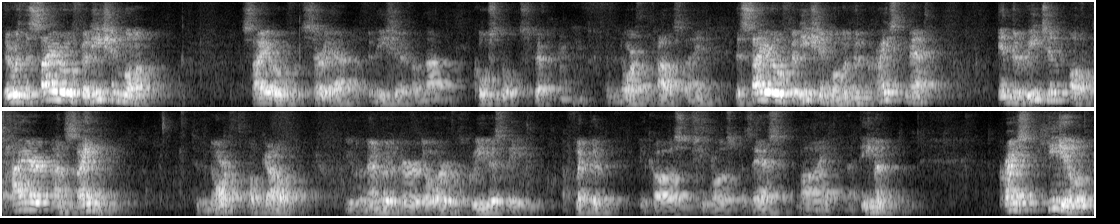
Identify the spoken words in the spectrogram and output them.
There was the Syro-Phoenician woman Syro from Syria and Phoenicia from that coastal strip in the north of Palestine. The Syro-Phoenician woman whom Christ met in the region of Tyre and Sidon to the north of Galilee. You remember that her daughter was grievously afflicted because she was possessed by a demon. Christ healed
